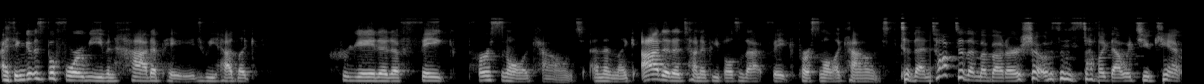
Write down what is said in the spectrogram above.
I think it was before we even had a page. We had like created a fake personal account and then like added a ton of people to that fake personal account to then talk to them about our shows and stuff like that, which you can't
